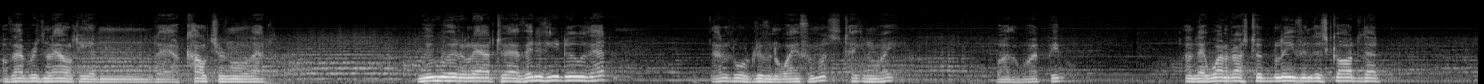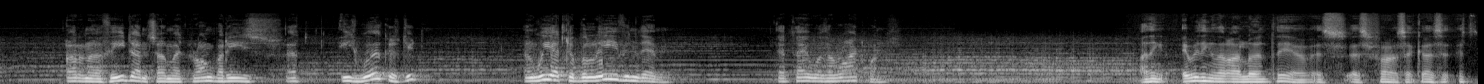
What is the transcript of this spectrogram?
of Aboriginality and our culture and all that, we weren't allowed to have anything to do with that. That was all driven away from us, taken away by the white people. And they wanted us to believe in this God that, I don't know if he done so much wrong, but he's, his workers did. And we had to believe in them, that they were the right ones. I think everything that I learned there, as, as far as that goes, it, it's,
